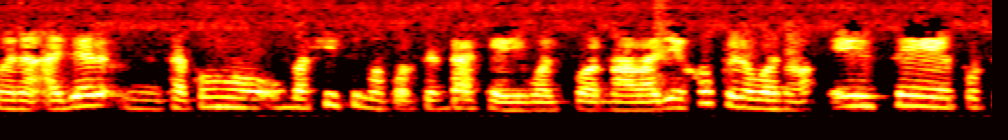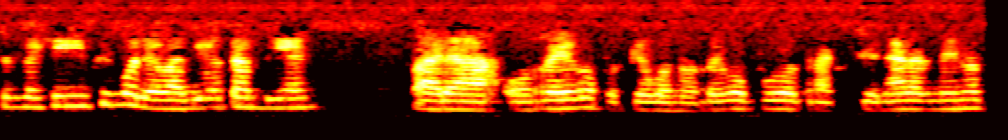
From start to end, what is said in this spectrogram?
Bueno, ayer sacó un bajísimo porcentaje de igual forma a Vallejos, pero bueno, ese porcentaje ínfimo le valió también para Orrego, porque bueno, Orrego pudo traccionar al menos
